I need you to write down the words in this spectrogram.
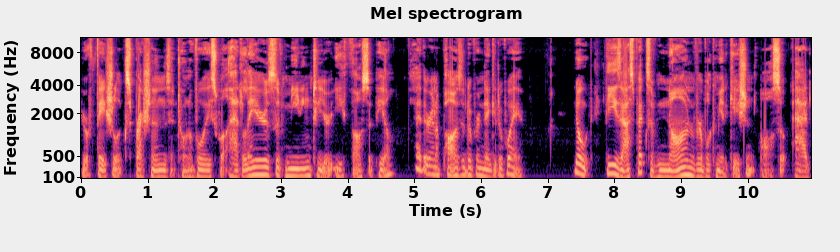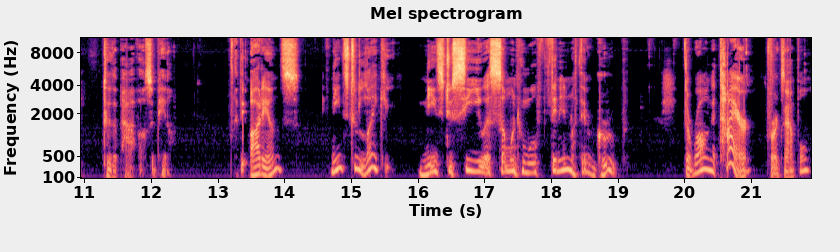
Your facial expressions and tone of voice will add layers of meaning to your ethos appeal, either in a positive or negative way. Note, these aspects of non-verbal communication also add to the pathos appeal. The audience needs to like you, needs to see you as someone who will fit in with their group. The wrong attire, for example,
